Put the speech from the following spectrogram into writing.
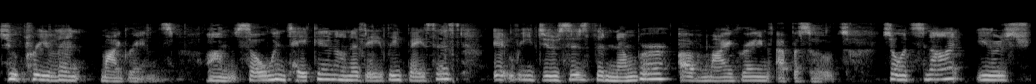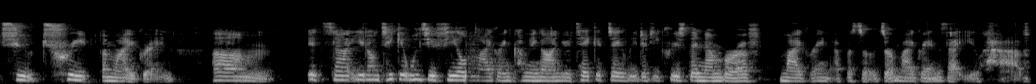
to prevent migraines. Um, so when taken on a daily basis, it reduces the number of migraine episodes. So it's not used to treat a migraine. Um, it's not, you don't take it once you feel a migraine coming on, you take it daily to decrease the number of migraine episodes or migraines that you have.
